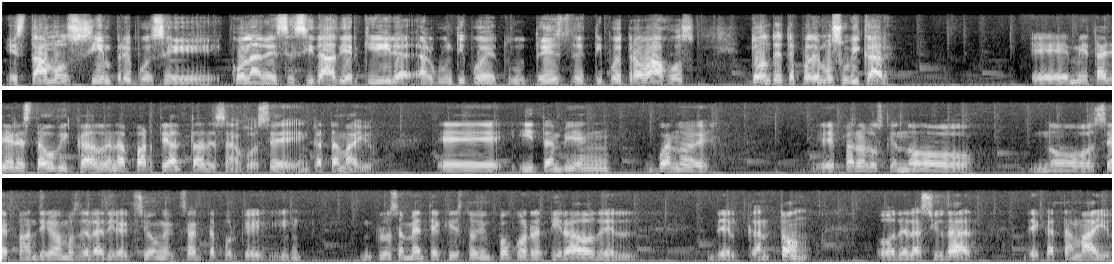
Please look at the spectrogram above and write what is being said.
estamos siempre pues eh, con la necesidad de adquirir algún tipo de, de, este tipo de trabajos. ¿Dónde te podemos ubicar? mi taller está ubicado en la parte alta de San José, en Catamayo. y también, bueno, para los que no no sepan, digamos, de la dirección exacta, porque inclusamente aquí estoy un poco retirado del, cantón o de la ciudad de Catamayo.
